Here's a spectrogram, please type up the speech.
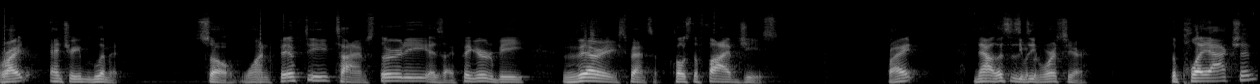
right? Entry limit. So 150 times 30, as I figured, would be very expensive, close to five G's, right? Now, this is even worse here. The play action.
